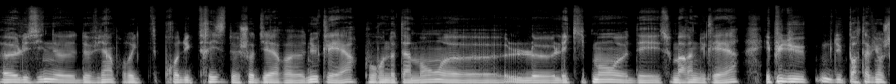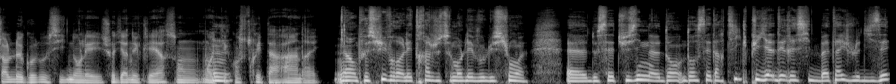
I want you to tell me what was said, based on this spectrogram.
l'usine devient productrice de chaudières nucléaires pour notamment l'équipement des sous-marins nucléaires et puis du, du porte-avions Charles de Gaulle aussi, dont les chaudières nucléaires sont, ont été mmh. construites à, à Indré. On peut suivre les traces justement de l'évolution euh, de cette usine dans, dans, cet article. Puis il y a des récits de bataille, je le disais,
